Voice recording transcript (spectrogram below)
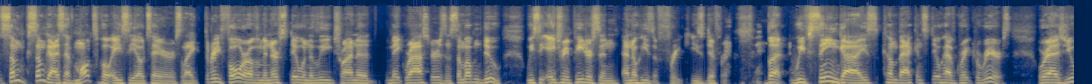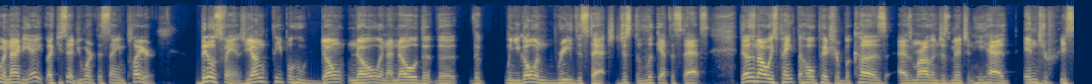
some some guys have multiple ACL tears, like three, four of them, and they're still in the league trying to make rosters, and some of them do. We see Adrian Peterson. I know he's a freak; he's different, but we've seen guys come back and still have great careers. Whereas you in '98, like you said, you weren't the same player. Bills fans, young people who don't know, and I know that the the when you go and read the stats, just to look at the stats, doesn't always paint the whole picture because, as Marlon just mentioned, he had injuries.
